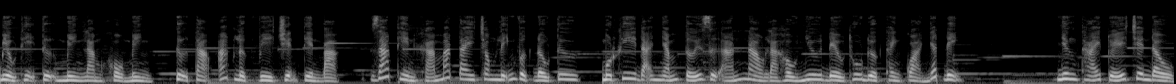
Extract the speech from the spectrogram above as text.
biểu thị tự mình làm khổ mình, tự tạo áp lực vì chuyện tiền bạc. Giáp Thìn khá mát tay trong lĩnh vực đầu tư, một khi đã nhắm tới dự án nào là hầu như đều thu được thành quả nhất định. Nhưng thái tuế trên đầu,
